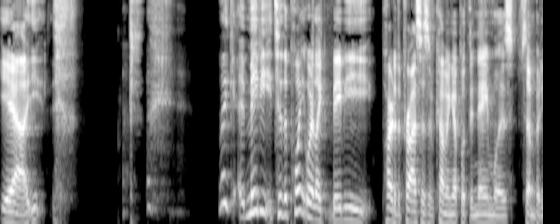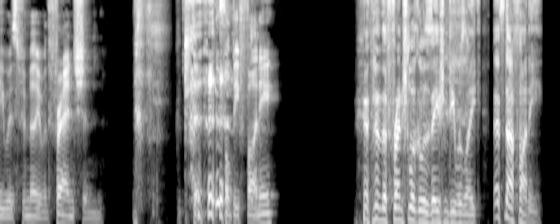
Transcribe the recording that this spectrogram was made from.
yeah, like eh, maybe to the point where like maybe part of the process of coming up with the name was somebody was familiar with French and said this will be funny. and then the French localization team was like, "That's not funny."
